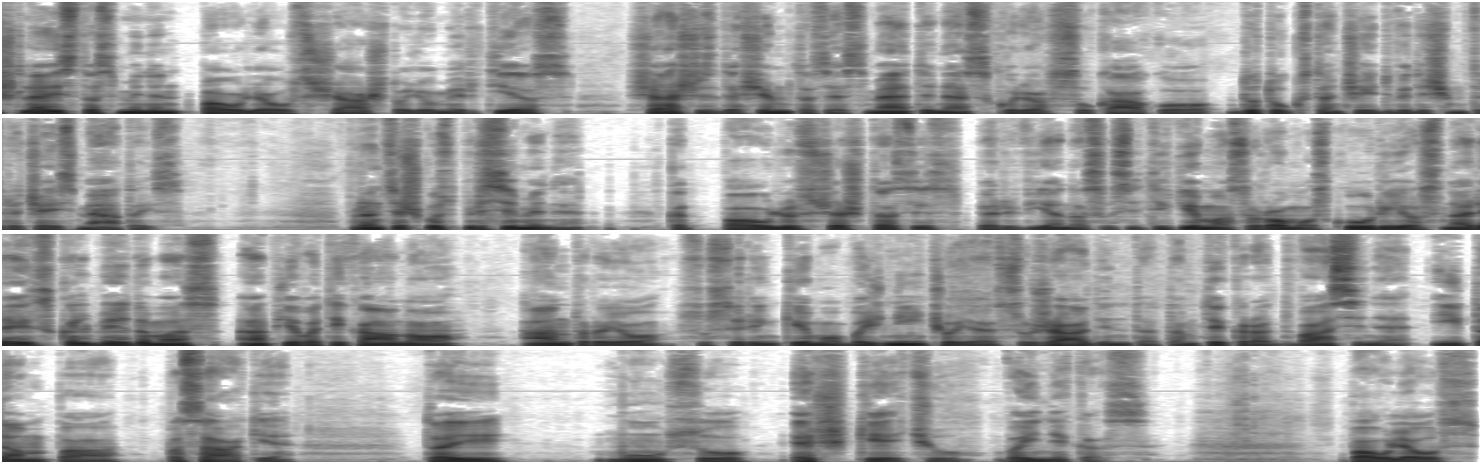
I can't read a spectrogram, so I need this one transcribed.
išleistas minint Pauliaus VI mirties 60-asias metinės, kurios sukako 2023 metais. Pranciškus prisiminė, kad Paulius VI per vieną susitikimą su Romos kūrijos nariais, kalbėdamas apie Vatikano antrojo susirinkimo bažnyčioje sužadintą tam tikrą dvasinę įtampą, pasakė, tai mūsų erškėčių vainikas. Pauliaus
